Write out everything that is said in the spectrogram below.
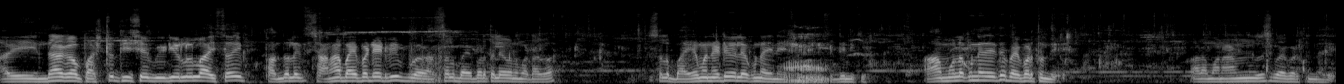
అవి ఇందాక ఫస్ట్ తీసే వీడియోలలో అయితే పందులు అయితే చాలా భయపడేటివి అసలు భయపడతలేవు అనమాట అసలు భయం అనేటివి లేకుండా అయినాయి దీనికి దీనికి. ఆ మూలకున్నది అయితే భయపడుతుంది. ఆడ మా నాన్న చూసి భయపడుతుంది అది.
